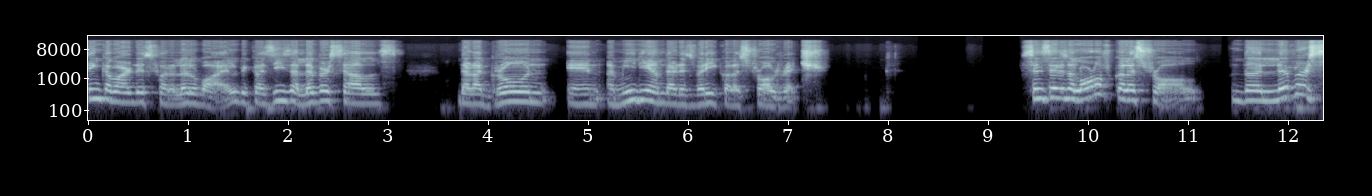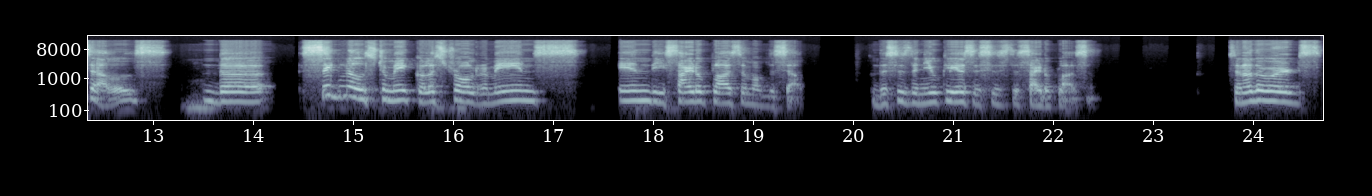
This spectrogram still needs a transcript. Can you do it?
think about this for a little while because these are liver cells that are grown in a medium that is very cholesterol rich. Since there is a lot of cholesterol, the liver cells, the signals to make cholesterol remains in the cytoplasm of the cell. This is the nucleus, this is the cytoplasm. So in other words,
